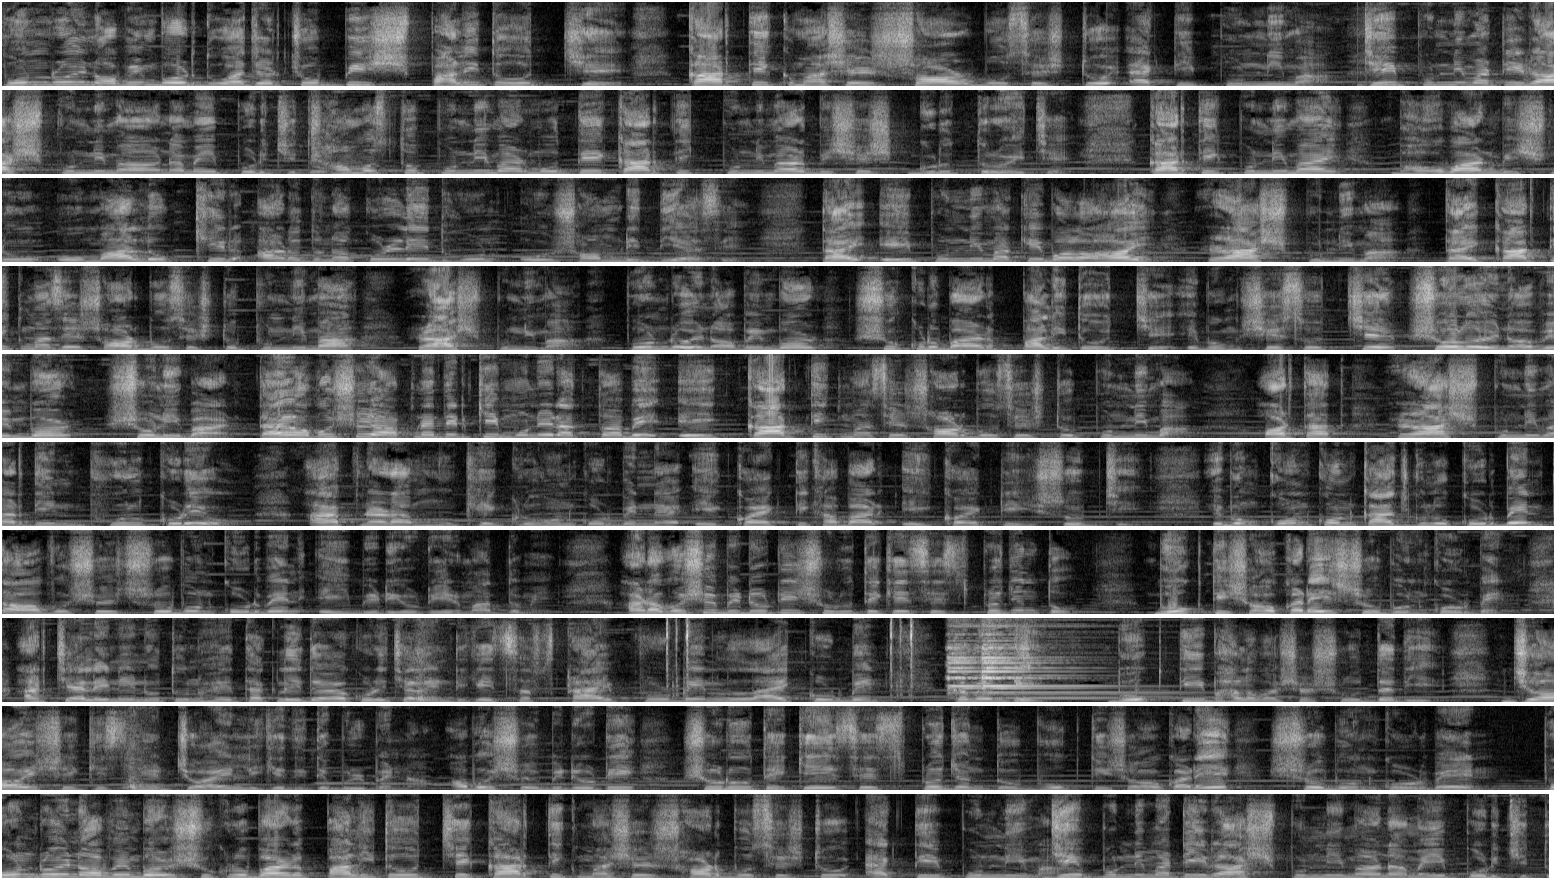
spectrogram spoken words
পনেরোই নভেম্বর দু হাজার চব্বিশ পালিত হচ্ছে কার্তিক মাসের সর্বশ্রেষ্ঠ একটি পূর্ণিমা। যে পূর্ণিমাটি রাস পূর্ণিমা নামে পরিচিত। সমস্ত পূর্ণিমার মধ্যে কার্তিক পূর্ণিমার বিশেষ গুরুত্ব রয়েছে। কার্তিক পূর্ণিমায় ভগবান বিষ্ণু ও মা লক্ষ্মীর আরাধনা করলে ধন ও সমৃদ্ধি আসে। তাই এই পূর্ণিমাকে বলা হয় রাস পূর্ণিমা। তাই কার্তিক মাসের সর্বশ্রেষ্ঠ পূর্ণিমা রাস পূর্ণিমা। পনেরোই নভেম্বর শুক্রবার পালিত হচ্ছে এবং শেষ হচ্ছে ষোলোই নভেম্বর শনিবার। তাই অবশ্যই আপনাদেরকে মনে রাখতে হবে, এই কার্তিক মাসের সর্বশ্রেষ্ঠ পূর্ণিমা। অর্থাৎ রাস পূর্ণিমার দিন ভুল করেও আপনারা মুখে গ্রহণ করবেন না এই কয়েকটি খাবার, এই কয়েকটি সবজি। এবং কোন কোন কাজগুলো করবেন তা অবশ্যই শ্রবণ করবেন এই ভিডিওটির মাধ্যমে। আর অবশ্যই ভিডিওটি শুরু থেকে শেষ পর্যন্ত ভক্তি সহকারে শ্রবণ করবেন। আর চ্যানেলে নতুন হয়ে থাকলে দয়া করে চ্যানেলটিকে সাবস্ক্রাইব করবেন, লাইক করবেন, কমেন্টে ভক্তি ভালোবাসা শ্রদ্ধা দিয়ে জয় শ্রীকৃষ্ণের জয় লিখে দিতে ভুলবেন না। অবশ্যই ভিডিওটি শুরু থেকে শেষ পর্যন্ত ভক্তি সহকারে শ্রবণ করবেন। পনেরোই নভেম্বর শুক্রবার পালিত হচ্ছে কার্তিক মাসের সর্বশ্রেষ্ঠ একটি পূর্ণিমা, যে পূর্ণিমাটি রাস পূর্ণিমা নামে পরিচিত।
